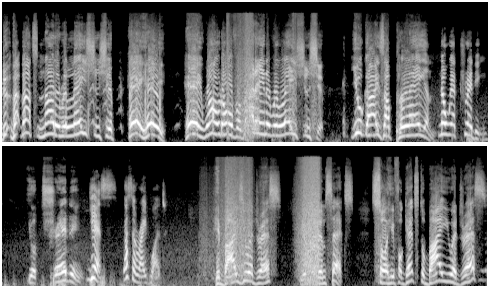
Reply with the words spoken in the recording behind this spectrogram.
D- that, that's not a relationship. Hey, hey, hey, Waldorf, that ain't a relationship. You guys are playing. No, we're trading. You're trading. Yes, that's the right word. He buys you a dress, you give him sex. So he forgets to buy you a dress,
